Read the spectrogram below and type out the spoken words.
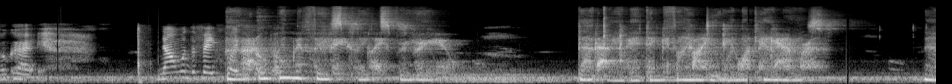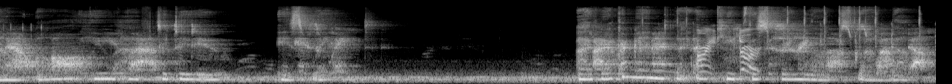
Okay. Now when the face plate I've opened the faceplates for you. That way they can find you on the cameras. Now all you have to do is wait. I'd recommend that you Alright, keep the start. spring locks wound up.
